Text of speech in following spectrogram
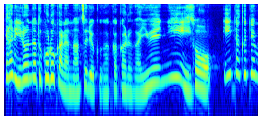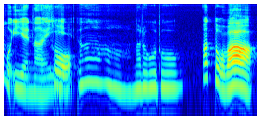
やはりいろんなところからの圧力がかかるがゆえに言いたくても言えない。そう。うんなるほど。あとは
